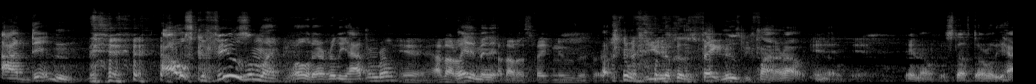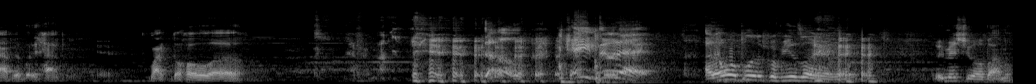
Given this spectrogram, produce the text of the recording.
I didn't. I was confused. I'm like, whoa, that really happened, bro. yeah, I thought. It Wait was, a minute. I thought it was fake news at first. you know, because fake news be flying around. You yeah, know, yeah, you know, 'cause stuff don't really happen, but it happened. yeah. Like the whole. uh Never mind. No, I can't do that. I don't want political views on here, man. We miss you, Obama.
